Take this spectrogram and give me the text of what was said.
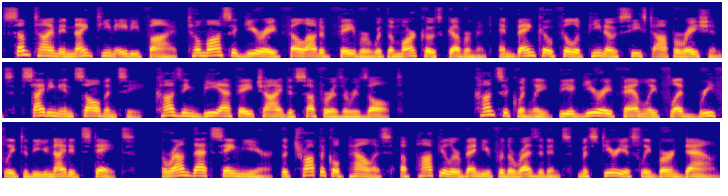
Sometime in 1985, Tomas Aguirre fell out of favor with the Marcos government, and Banco Filipino ceased operations, citing insolvency, causing BFHI to suffer as a result. Consequently, the Aguirre family fled briefly to the United States. Around that same year, the Tropical Palace, a popular venue for the residents, mysteriously burned down.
